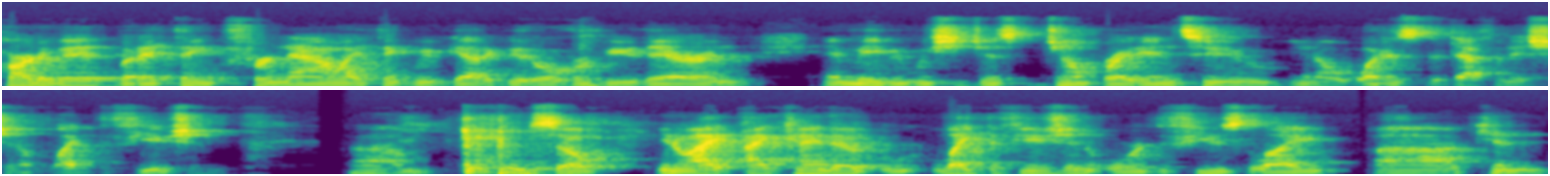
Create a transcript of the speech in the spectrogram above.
part of it. But I think for now, I think we've got a good overview there and and maybe we should just jump right into you know what is the definition of light diffusion um, so you know I, I kind of light diffusion or diffused light uh, can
